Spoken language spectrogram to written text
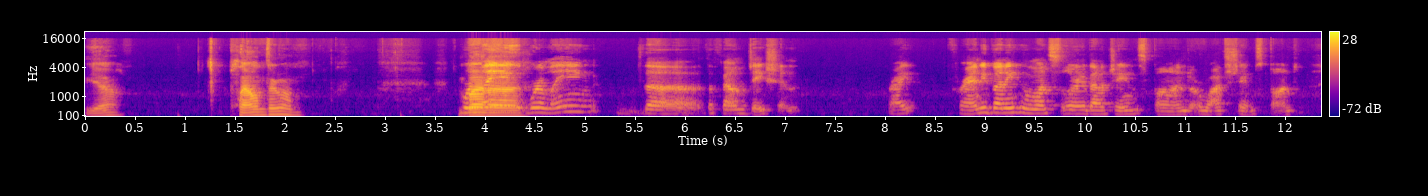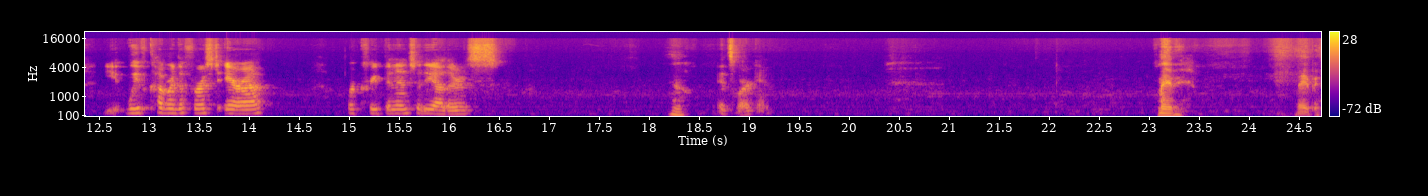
Yeah, plowing through them. We're But laying uh, we're laying the the foundation, right? For anybody who wants to learn about James Bond or watch James Bond, you, we've covered the first era. We're creeping into the others. Yeah. It's working. maybe, maybe.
